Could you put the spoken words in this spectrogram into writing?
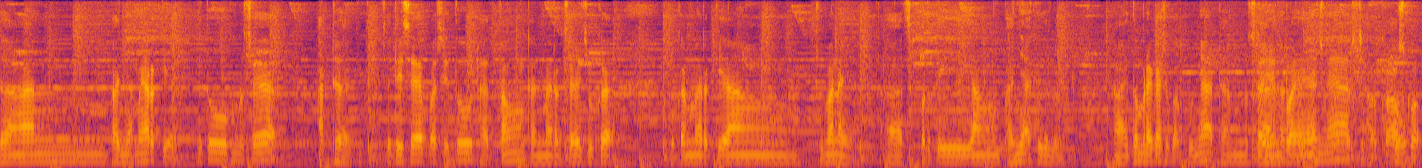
dengan banyak merek ya itu menurut saya ada gitu. Jadi saya pas itu datang dan merek saya juga bukan merek yang gimana ya uh, seperti yang banyak gitu loh. Nah itu mereka juga punya dan menurut saya pelayanannya juga, juga bagus kok.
